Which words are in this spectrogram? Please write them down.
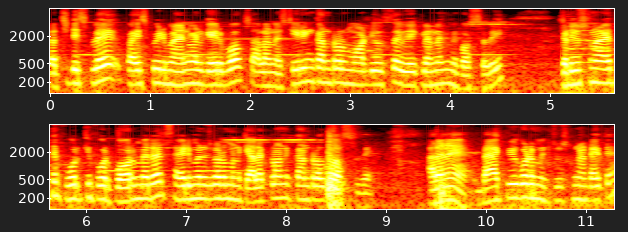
Touch display five speed manual gear box అలానే స్టీరింగ్ కంట్రోల్ మాడ్యూల్స్తో వెహికల్ అనేది మీకు వస్తుంది. ఇక్కడ చూసుకున్నట్టయితే ఫోర్కి four power mirror side mirrors కూడా మనకి ఎలక్ట్రానిక్ కంట్రోల్తో వస్తుంది. అలానే బ్యాక్ వ్యూ కూడా మీకు చూసుకున్నట్టయితే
